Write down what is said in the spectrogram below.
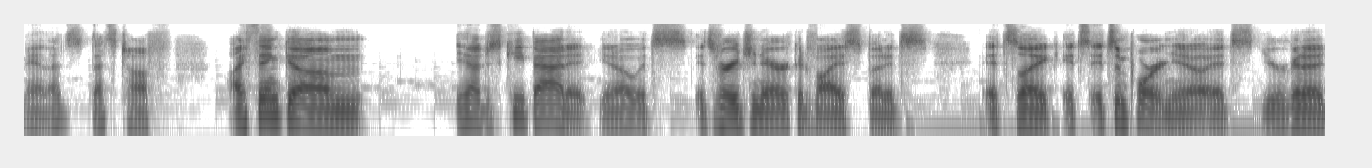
man, that's that's tough. I think, um, yeah, just keep at it. You know, it's it's very generic advice, but it's it's like it's it's important. You know, it's you're gonna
